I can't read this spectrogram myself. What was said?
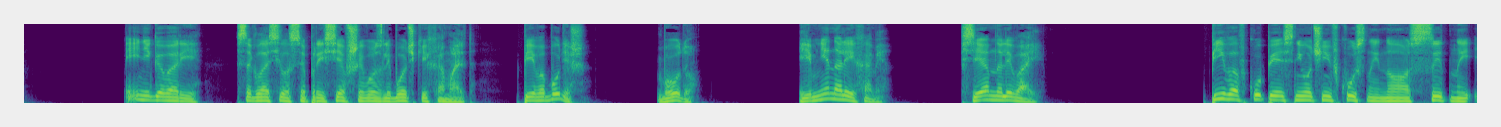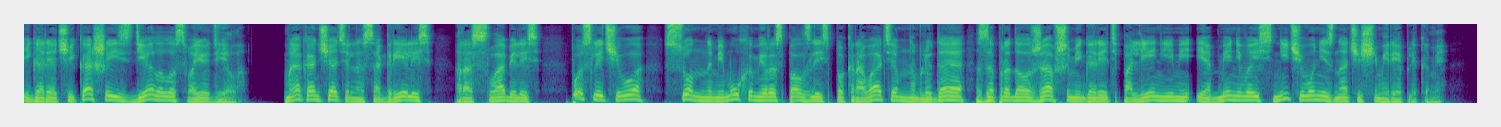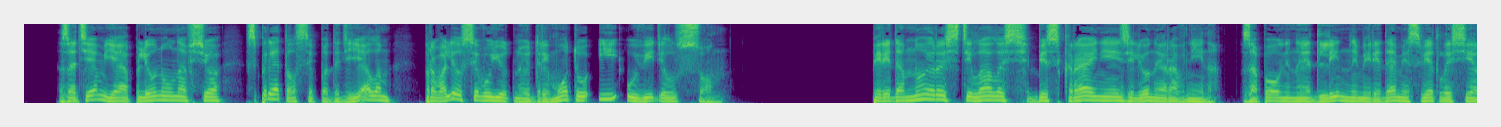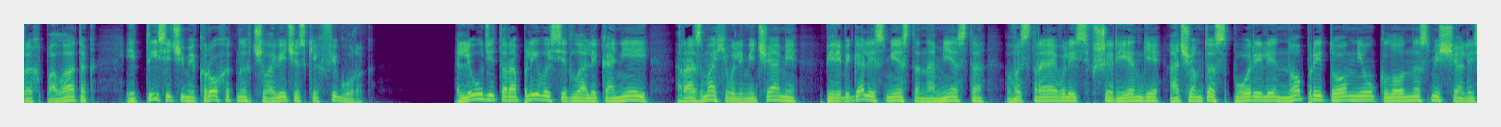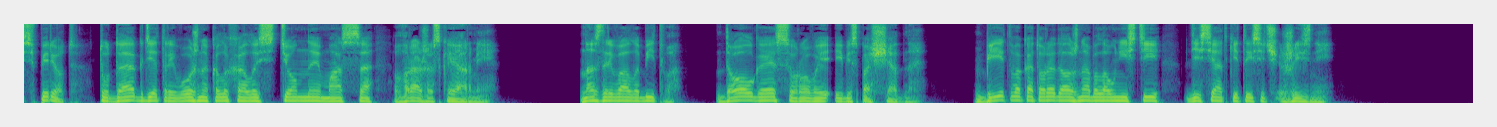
И не говори, согласился присевший возле бочки Хамальд. Пиво будешь? Буду. И мне налей, Хами. Всем наливай. Пиво в купе с не очень вкусной, но сытной и горячей кашей сделало свое дело. Мы окончательно согрелись, расслабились, после чего сонными мухами расползлись по кроватям, наблюдая за продолжавшими гореть поленьями и обмениваясь ничего не значащими репликами. Затем я плюнул на все, спрятался под одеялом, провалился в уютную дремоту и увидел сон. Передо мной расстилалась бескрайняя зеленая равнина, заполненная длинными рядами светло-серых палаток и тысячами крохотных человеческих фигурок. Люди торопливо седлали коней, размахивали мечами, перебегали с места на место, выстраивались в шеренги, о чем-то спорили, но притом неуклонно смещались вперед, туда, где тревожно колыхалась темная масса вражеской армии. Назревала битва, долгая, суровая и беспощадная. Битва, которая должна была унести десятки тысяч жизней.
